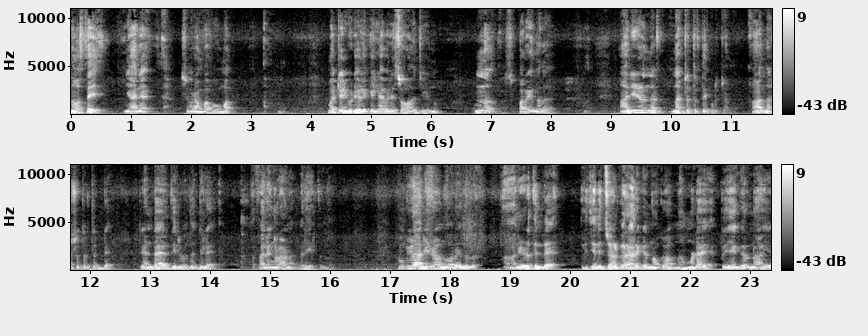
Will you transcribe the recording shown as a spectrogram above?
നമസ്തേ ഞാൻ ശിവറാം ബാബുകുമാർ മറ്റൊരു വീഡിയോയിലേക്ക് എല്ലാവരെയും സ്വാഗതം ചെയ്യുന്നു. ഇന്ന് പറയുന്നത് അനിഴ നക്ഷത്രത്തെക്കുറിച്ചാണ്. ആ നക്ഷത്രത്തിന്റെ രണ്ടായിരത്തി ഇരുപത്തഞ്ചിലെ ഫലങ്ങളാണ് വിലയിരുത്തുന്നത്. നമുക്ക് അനിഴം എന്ന് പറയുന്നത് അനിഴത്തിന്റെ ജനിച്ച ആൾക്കാർ ആരൊക്കെ നോക്കാം. നമ്മുടെ പ്രിയങ്കരനായ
